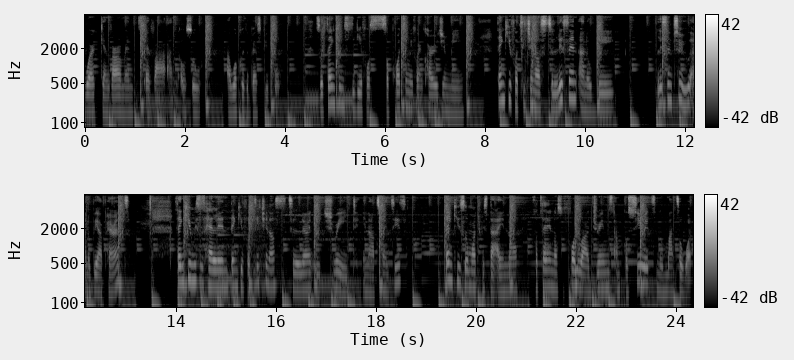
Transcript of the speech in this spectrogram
work environment ever and also I work with the best people. So thank you, Mrs. Ige, for supporting me, for encouraging me. Thank you for teaching us to listen and obey, listen to and obey our parents. Thank you, Mrs. Helen. Thank you for teaching us to learn a trade in our 20s. Thank you so much, Mr. Aino, for telling us to follow our dreams and pursue it no matter what.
